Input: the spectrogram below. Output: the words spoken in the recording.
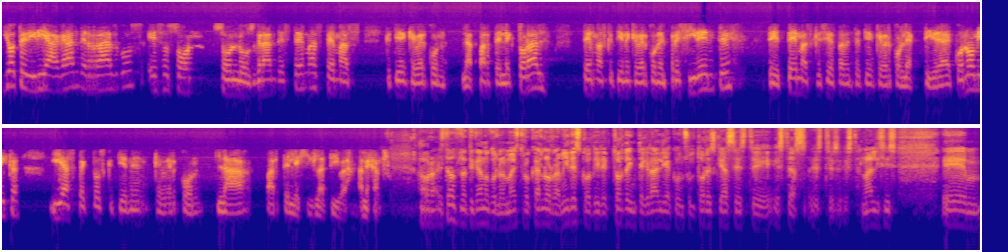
yo te diría a grandes rasgos, esos son, son los grandes temas, temas que tienen que ver con la parte electoral, temas que tienen que ver con el presidente, de temas que ciertamente tienen que ver con la actividad económica y aspectos que tienen que ver con la parte legislativa. Alejandro. Ahora, estamos platicando con el maestro Carlos Ramírez, codirector de Integralia Consultores, que hace este, este, este, este análisis. Em,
